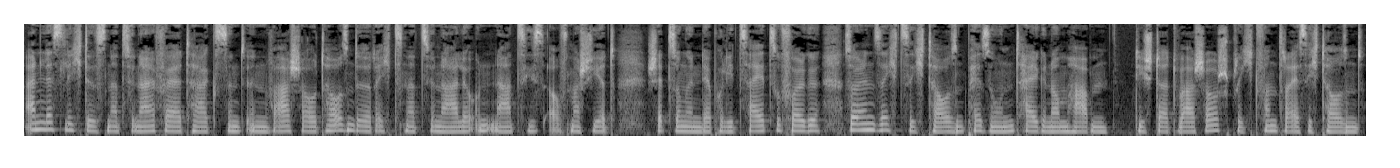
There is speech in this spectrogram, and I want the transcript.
Anlässlich des Nationalfeiertags sind in Warschau tausende Rechtsnationale und Nazis aufmarschiert. Schätzungen der Polizei zufolge sollen 60.000 Personen teilgenommen haben. Die Stadt Warschau spricht von 30.000.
